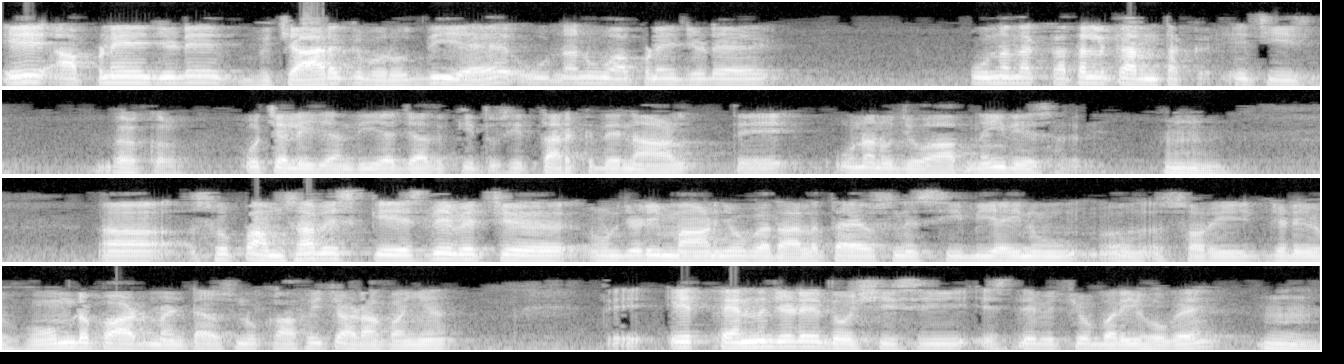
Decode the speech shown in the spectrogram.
ਇਹ ਆਪਣੇ ਜਿਹੜੇ ਵਿਚਾਰਕ ਵਿਰੋਧੀ ਹੈ ਉਹਨਾਂ ਨੂੰ ਆਪਣੇ ਜਿਹੜੇ ਉਹਨਾਂ ਦਾ ਕਤਲ ਕਰਨ ਤੱਕ ਇਹ ਚੀਜ਼ ਬਿਲਕੁਲ। ਉਹ ਚਲੀ ਜਾਂਦੀ ਹੈ ਜਦ ਕਿ ਤੁਸੀਂ ਤਰਕ ਦੇ ਨਾਲ ਤੇ ਉਹਨਾਂ ਨੂੰ ਜਵਾਬ ਨਹੀਂ ਦੇ ਸਕਦੇ। ਹੂੰ। ਸੋ ਭੰਮ ਸਾਹਿਬ ਇਸ ਕੇਸ ਦੇ ਵਿੱਚ ਹੁਣ ਜਿਹੜੀ ਮਾਨਯੋਗ ਅਦਾਲਤ ਹੈ ਉਸਨੇ ਸੀਬੀਆਈ ਨੂੰ ਸੌਰੀ ਜਿਹੜੇ ਹੋਮ ਡਿਪਾਰਟਮੈਂਟ ਹੈ ਉਸ ਨੂੰ ਕਾਫੀ ਝਾੜਾਂ ਪਾਈਆਂ। ਤੇ ਇਹ ਤਿੰਨ ਜਿਹੜੇ ਦੋਸ਼ੀ ਸੀ ਇਸ ਦੇ ਵਿੱਚੋਂ ਬਰੀ ਹੋ ਗਏ। ਹੂੰ।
